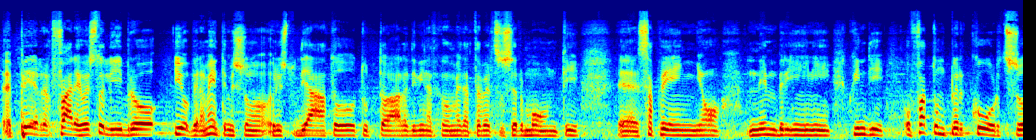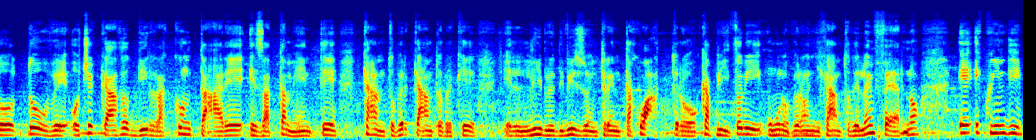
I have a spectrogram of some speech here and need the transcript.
eh, per fare questo libro io veramente mi sono ristudiato tutta la Divina Commedia attraverso Sermonti, eh, Sapegno, Nembrini, quindi ho fatto un percorso dove ho cercato di raccontare esattamente canto per canto perché il libro è diviso in 34 capitoli, uno per ogni canto dell'inferno e, e quindi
